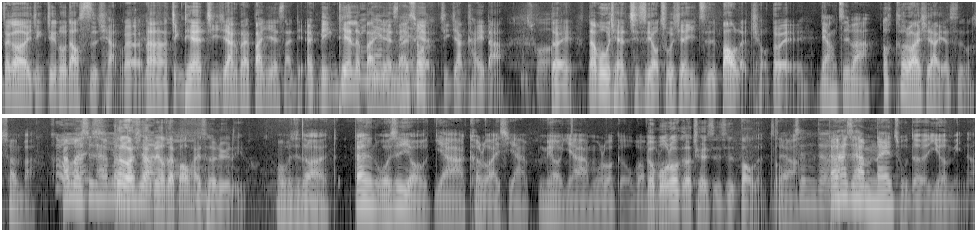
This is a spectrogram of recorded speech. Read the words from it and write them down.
这个已经进入到四强了。那今天即将在半夜三点，哎、明天的半夜三点即将开打。没错。对，那目前其实有出现一支爆冷球队，两支吧，哦，克罗埃西亚也是吗？算吧，他们是他们克罗埃西亚没有在包牌策略里，我不知道啊。但我是有压克罗埃西亚，没有压摩洛哥，我不知道有摩洛哥确实是爆冷中对。啊，真的，但他是他们那一组的一二名啊。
